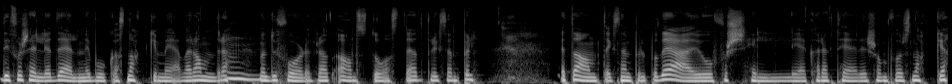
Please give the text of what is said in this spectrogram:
de forskjellige delene i boka snakker med hverandre. Mm. Men du får det fra et annet ståsted, f.eks. Et annet eksempel på det er jo forskjellige karakterer som får snakke.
